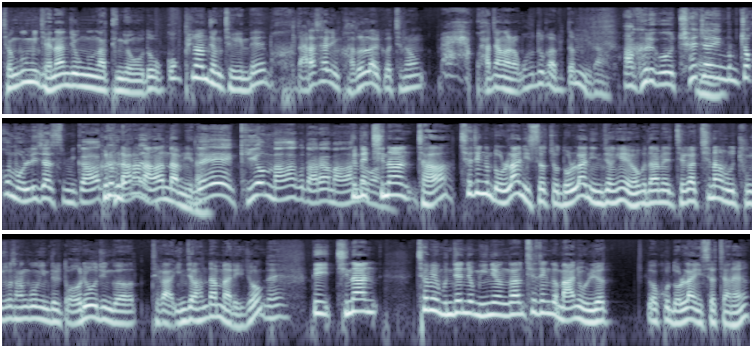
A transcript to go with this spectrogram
전국민 재난지원금 같은 경우도 꼭 필요한 정책인데 막 나라 살림 가돌날 것처럼 막 과장을 하고 호들갑을 떱니다. 아 그리고 최저임금 네. 조금 올리지 않습니까? 그럼 나라 망한답니다. 네, 기업 망하고 나라 망한다. 근데 지난 자 최저임금 논란이 있었죠. 논란 인정해요. 그다음에 제가 친한 중소상공인들도 어려워진 거 제가 인정한단 말이죠. 네. 근데 지난 처음에 문재인 정부 2년간 최저임금 많이 올렸고 논란이 있었잖아요.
